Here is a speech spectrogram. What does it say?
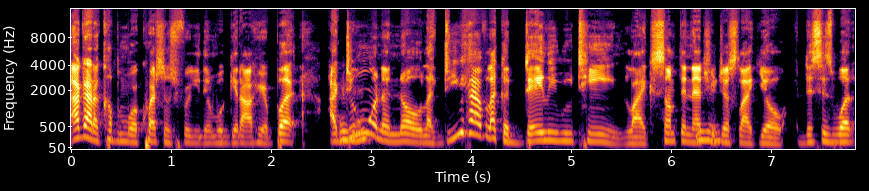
I got a couple more questions for you, then we'll get out here. But I do mm-hmm. want to know, like, do you have like a daily routine, like something that mm-hmm. you're just like, yo, this is what?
